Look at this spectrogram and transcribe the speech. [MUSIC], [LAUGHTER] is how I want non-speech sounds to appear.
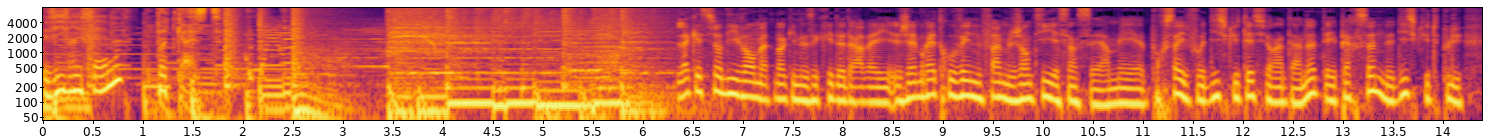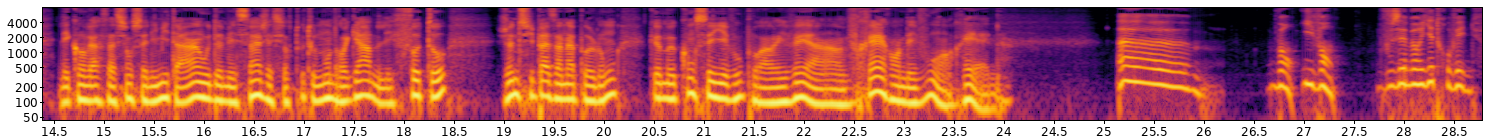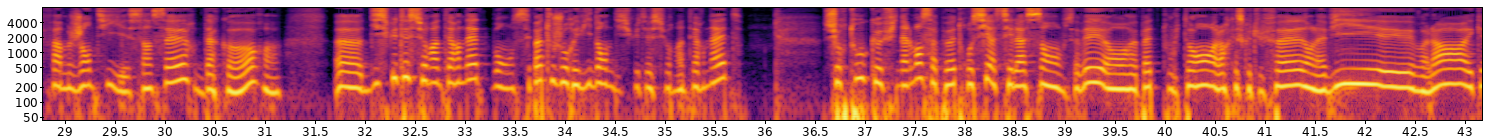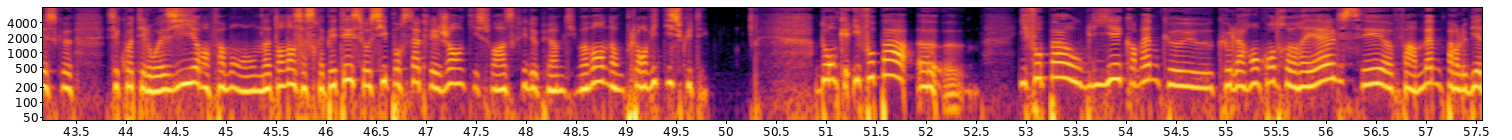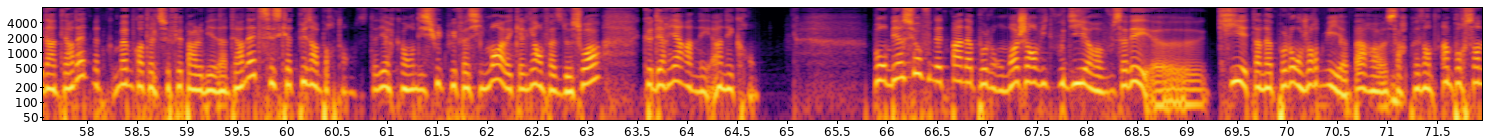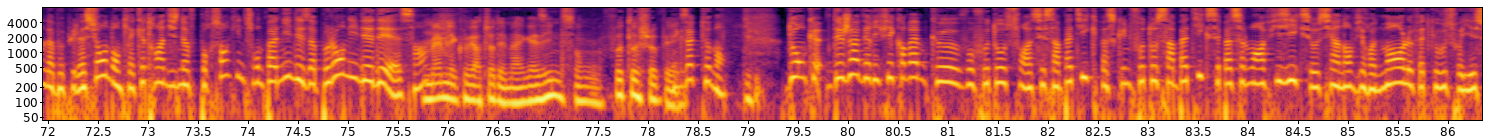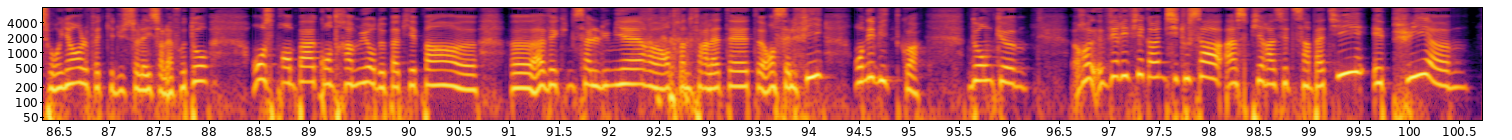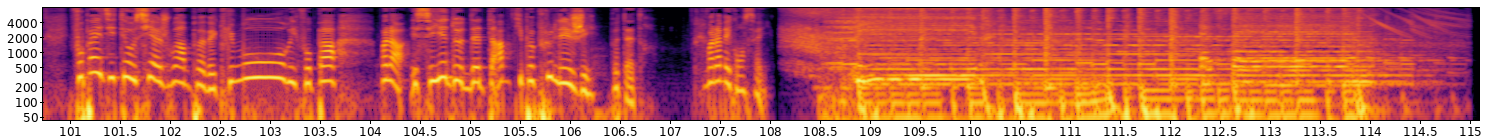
Vivre FM podcast. La question d'Yvan maintenant qui nous écrit de travail. J'aimerais trouver une femme gentille et sincère, mais pour ça il faut discuter sur Internet et personne ne discute plus. Les conversations se limitent à un ou deux messages et surtout tout le monde regarde les photos. Je ne suis pas un Apollon. Que me conseillez-vous pour arriver à un vrai rendez-vous en réel? Euh, bon, Yvan, vous aimeriez trouver une femme gentille et sincère, d'accord. Euh, discuter sur Internet, bon, c'est pas toujours évident de discuter sur Internet. Surtout que finalement, ça peut être aussi assez lassant. Vous savez, on répète tout le temps. Alors, qu'est-ce que tu fais dans la vie Et voilà. Et qu'est-ce que c'est quoi tes loisirs? Enfin bon, on a tendance à se répéter. C'est aussi pour ça que les gens qui sont inscrits depuis un petit moment n'ont plus envie de discuter. Donc, il faut pas, euh, euh, il faut pas oublier quand même que que la rencontre réelle, c'est, enfin, même par le biais d'internet, même quand elle se fait par le biais d'internet, c'est ce qu'il y a de plus important. C'est-à-dire qu'on discute plus facilement avec quelqu'un en face de soi que derrière un écran. Bon, bien sûr, vous n'êtes pas un Apollon. Moi, j'ai envie de vous dire, vous savez, euh, qui est un Apollon aujourd'hui À part, euh, ça représente 1% de la population, donc il y a 99% qui ne sont pas ni des Apollons ni des déesses. Hein. Même les couvertures des magazines sont photoshopées. Exactement. [LAUGHS] Donc, déjà, vérifiez quand même que vos photos sont assez sympathiques, parce qu'une photo sympathique, c'est pas seulement un physique, c'est aussi un environnement, le fait que vous soyez souriant, le fait qu'il y ait du soleil sur la photo. On se prend pas contre un mur de papier peint euh, euh, avec une sale lumière euh, en train de faire la tête en selfie. On évite quoi. Donc, euh, vérifiez quand même si tout ça inspire assez de sympathie. Et puis, euh, il faut pas hésiter aussi à jouer un peu avec l'humour. Il faut pas, voilà, essayer d'être un petit peu plus léger, peut-être. Voilà mes conseils.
